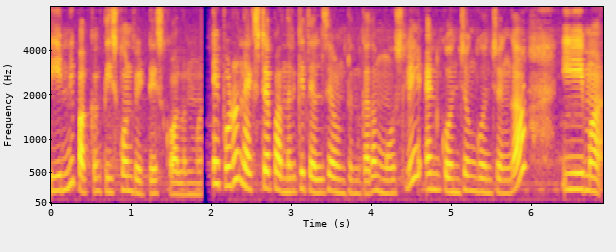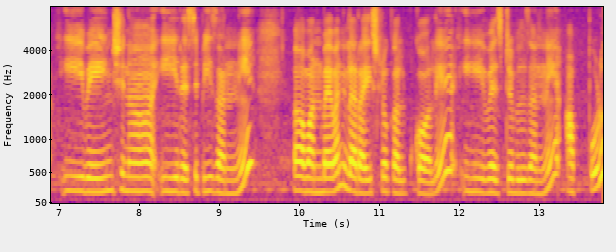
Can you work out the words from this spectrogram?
దీన్ని పక్కకు తీసుకొని పెట్టేసుకోవాలన్నమాట. ఇప్పుడు నెక్స్ట్ స్టెప్ అందరికీ తెలిసే ఉంటుంది కదా మోస్ట్లీ అండ్ కొంచెం కొంచెంగా ఈ మా ఈ వేయించిన ఈ రెసిపీస్ అన్నీ వన్ బై వన్ ఇలా రైస్లో కలుపుకోవాలి. ఈ వెజిటేబుల్స్ అన్నీ అప్పుడు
